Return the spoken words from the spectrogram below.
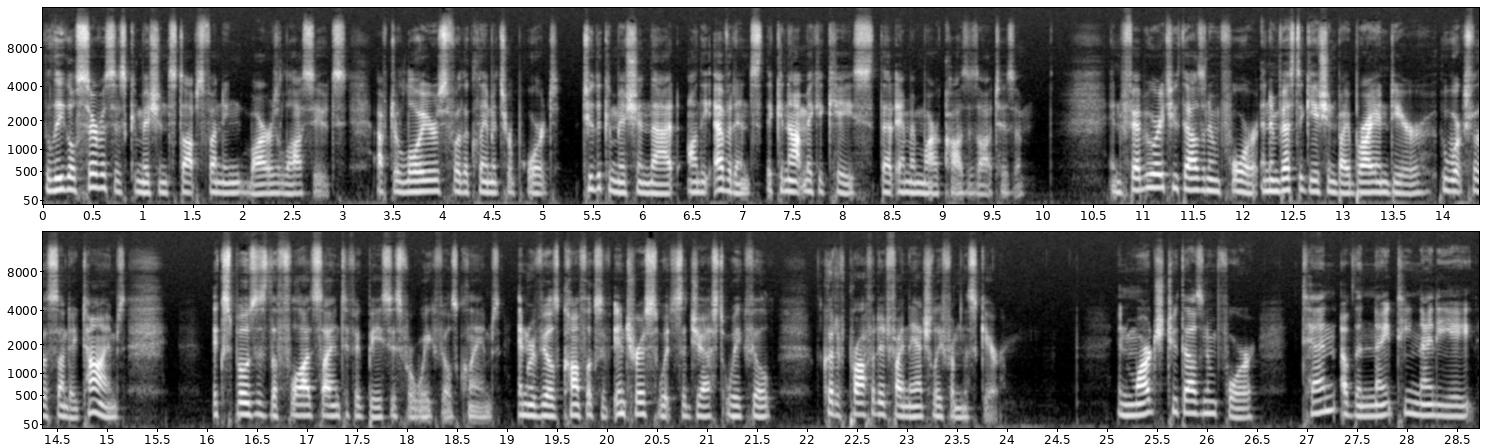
the Legal Services Commission stops funding Barr's lawsuits after lawyers for the claimants report to the Commission that, on the evidence, they cannot make a case that MMR causes autism. In February 2004, an investigation by Brian Deer, who works for the Sunday Times, exposes the flawed scientific basis for Wakefield's claims and reveals conflicts of interest which suggest Wakefield could have profited financially from the scare. In March 2004, 10 of the 1998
